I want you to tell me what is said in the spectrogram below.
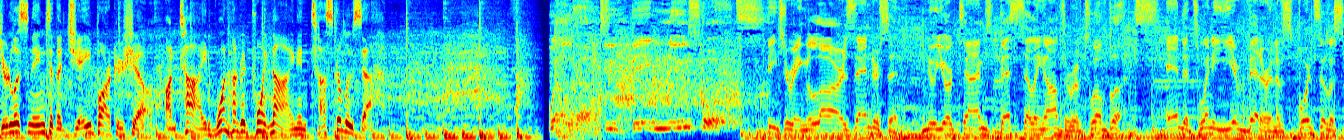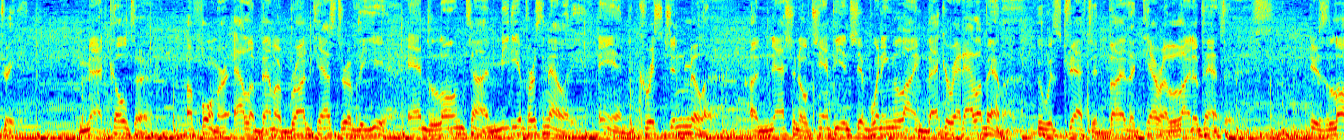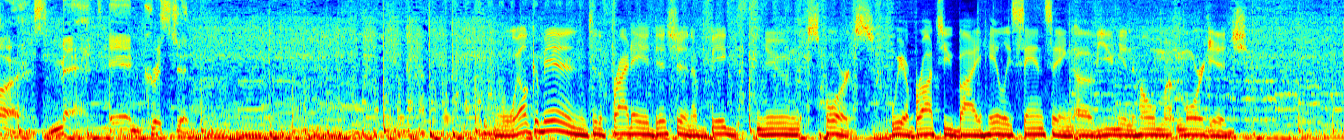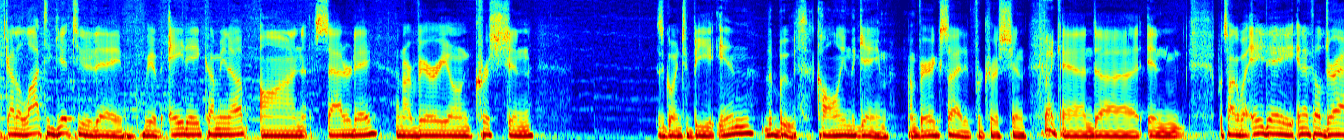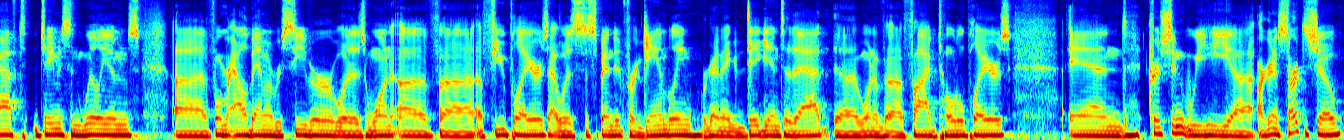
You're listening to The Jay Barker Show on Tide 100.9 in Tuscaloosa. Welcome to Big Noon Sports, featuring Lars Anderson, New York Times best-selling author of 12 books and a 20-year veteran of Sports Illustrated. Matt Coulter, a former Alabama Broadcaster of the Year and longtime media personality, and Christian Miller, a national championship winning linebacker at Alabama who was drafted by the Carolina Panthers. Here's Lars, Matt, and Christian. Welcome in to the Friday edition of Big Noon Sports. We are brought to you by Haley Sansing of Union Home Mortgage. Got a lot to get to today. We have A Day coming up on Saturday, and our very own Christian is going to be in the booth calling the game. I'm very excited for Christian. Thank you. And uh, in we'll talk about a day NFL draft. Jameson Williams, uh, former Alabama receiver, was one of uh, a few players that was suspended for gambling. We're going to dig into that. Uh, one of uh, five total players. And Christian, we uh, are going to start the show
